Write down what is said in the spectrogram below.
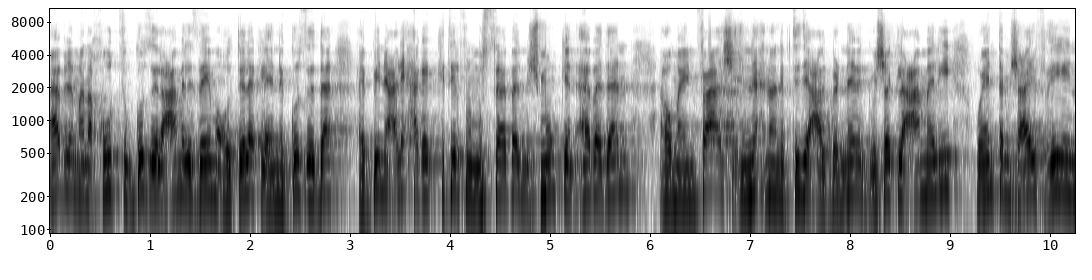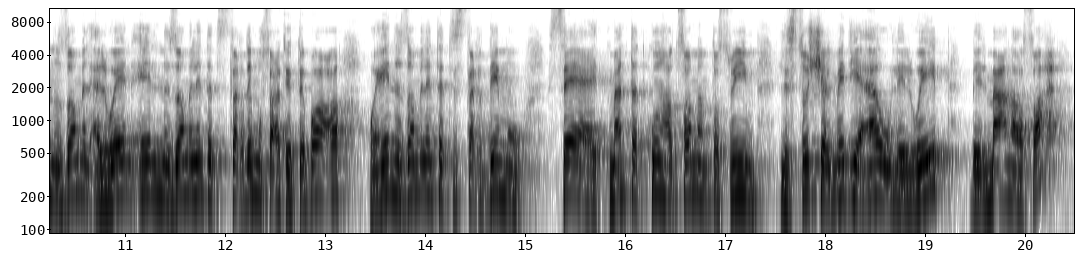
قبل ما نخوض في الجزء العملي زي ما قلت لك لأن الجزء ده هيبني عليه حاجات كتير في المستقبل مش ممكن ابدا أو ما ينفعش إن إحنا نبتدي على البرنامج بشكل عملي وأنت مش عارف إيه نظام الألوان إيه النظام اللي أنت تستخدمه ساعة الطباعة وإيه النظام اللي أنت تستخدمه ساعة ما أنت تكون هتصمم تصميم لل social media أو للويب بالمعنى أصح.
